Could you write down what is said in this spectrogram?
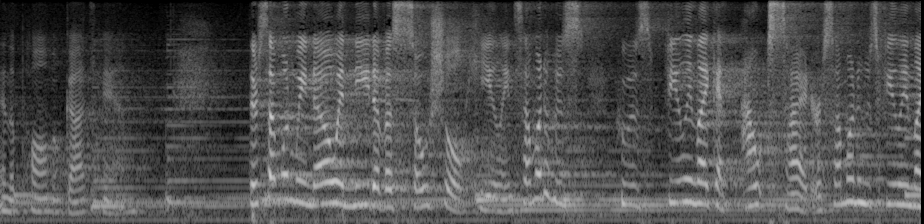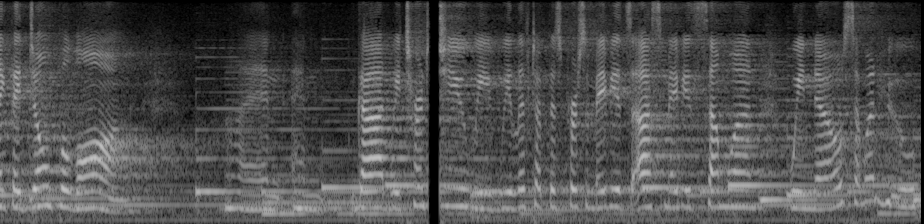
in the palm of God's hand. There's someone we know in need of a social healing, someone who's, who's feeling like an outsider, someone who's feeling like they don't belong. Uh, and, and God, we turn you, we, we lift up this person. Maybe it's us, maybe it's someone we know, someone who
